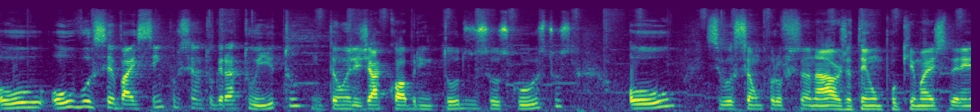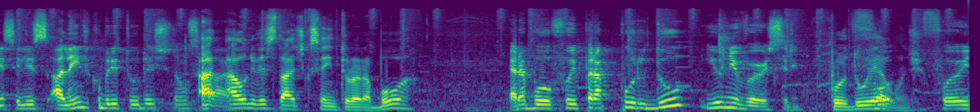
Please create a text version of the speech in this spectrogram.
ou, ou você vai 100% gratuito, então eles já cobrem todos os seus custos, ou se você é um profissional, já tem um pouquinho mais de experiência, eles, além de cobrir tudo, eles te dão um salário. A, a universidade que você entrou era boa? Era boa, fui para Purdue University. Purdue é Foi- onde? Foi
